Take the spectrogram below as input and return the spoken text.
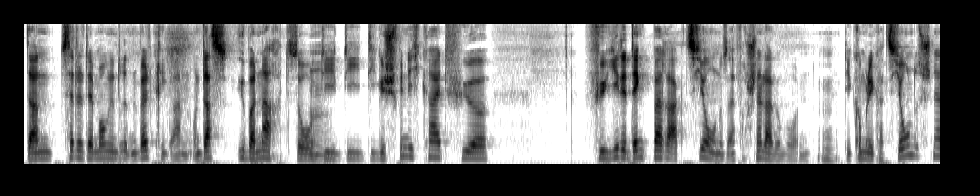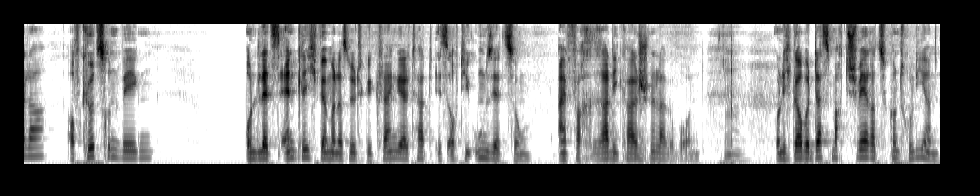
dann zettelt der morgen den dritten Weltkrieg an. Und das über Nacht. So, Mhm. die, die, die Geschwindigkeit für, für jede denkbare Aktion ist einfach schneller geworden. Mhm. Die Kommunikation ist schneller, auf kürzeren Wegen. Und letztendlich, wenn man das nötige Kleingeld hat, ist auch die Umsetzung einfach radikal schneller geworden. Mhm. Und ich glaube, das macht schwerer zu kontrollieren.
